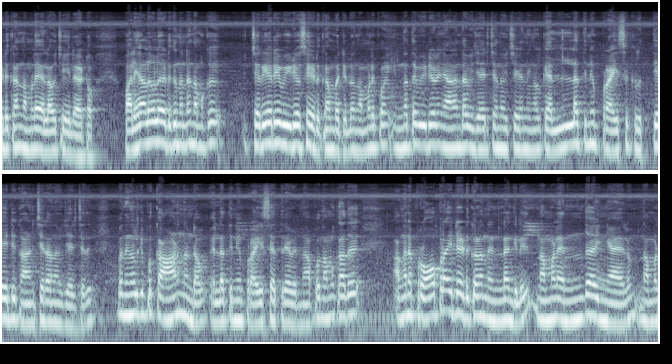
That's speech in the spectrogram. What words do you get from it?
എടുക്കാൻ നമ്മളെ അലൗ ചെയ്യില്ല കേട്ടോ. പല ആളുകൾ എടുക്കുന്നുണ്ട്. നമുക്ക് ചെറിയ ചെറിയ വീഡിയോസേ എടുക്കാൻ പറ്റുള്ളൂ നമ്മളിപ്പോൾ ഇന്നത്തെ വീഡിയോയിൽ ഞാൻ എന്താ വിചാരിച്ചതെന്ന് വെച്ച് കഴിഞ്ഞാൽ നിങ്ങൾക്ക് എല്ലാത്തിനും പ്രൈസ് കൃത്യമായിട്ട് കാണിച്ചു തരാമെന്ന് വിചാരിച്ചത്. ഇപ്പോൾ നിങ്ങൾക്കിപ്പോൾ കാണുന്നുണ്ടാവും എല്ലാത്തിനും പ്രൈസ് എത്രയാണ് വരുന്നത്. അപ്പോൾ നമുക്കത് അങ്ങനെ പ്രോപ്പറായിട്ട് എടുക്കണമെന്നുണ്ടെങ്കിൽ നമ്മൾ എന്ത് കഴിഞ്ഞാലും നമ്മൾ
